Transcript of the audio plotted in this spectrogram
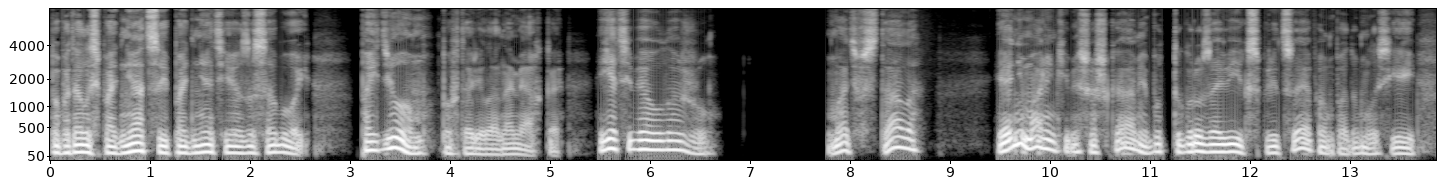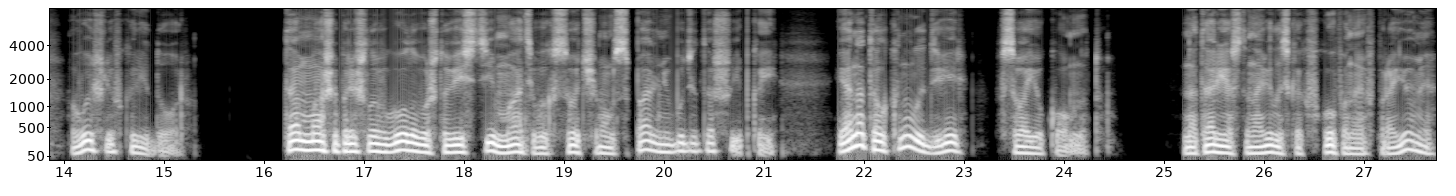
попыталась подняться и поднять ее за собой. «Пойдем», — повторила она мягко, — «я тебя уложу». Мать встала, и они маленькими шажками, будто грузовик с прицепом, подумалось ей, вышли в коридор. Там Маше пришло в голову, что вести мать в их с отчимом спальню будет ошибкой, и она толкнула дверь в свою комнату. Наталья остановилась как вкопанная в проеме,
